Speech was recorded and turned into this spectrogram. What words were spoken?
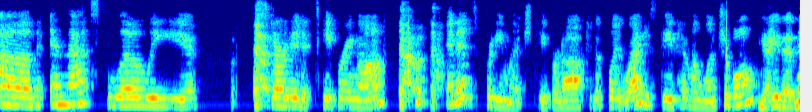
Um and that slowly started tapering off and it's pretty much tapered off to the point where I just gave him a lunchable. Yeah, you did.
